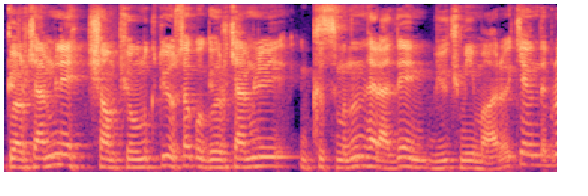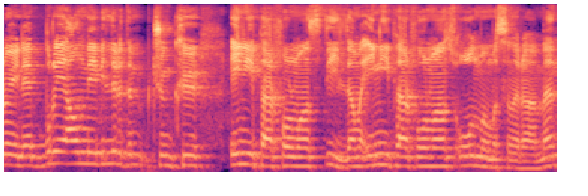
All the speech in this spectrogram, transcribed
görkemli şampiyonluk diyorsak o görkemli kısmının herhalde en büyük mimarı. Kevin De Bruyne buraya almayabilirdim çünkü en iyi performans değildi ama en iyi performans olmamasına rağmen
